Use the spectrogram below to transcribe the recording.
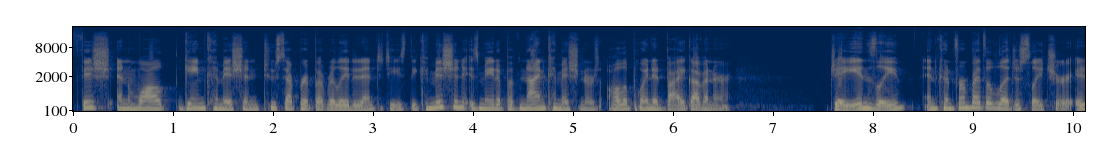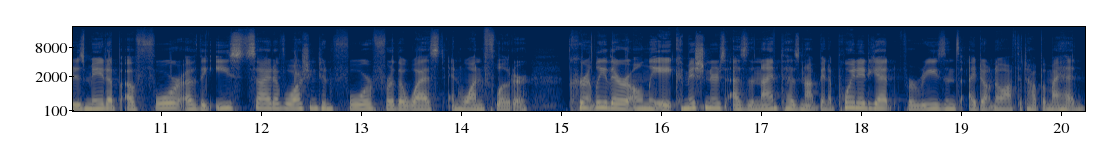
Fish and Wild Game Commission, two separate but related entities. The commission is made up of nine commissioners, all appointed by Governor Jay Inslee and confirmed by the legislature. It is made up of four of the east side of Washington, four for the west, and one floater. Currently, there are only eight commissioners, as the ninth has not been appointed yet for reasons I don't know off the top of my head.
